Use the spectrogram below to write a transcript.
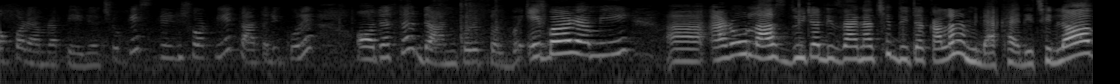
অফারে আমরা পেয়ে যাচ্ছি ওকে স্ক্রিনশট নিয়ে তাড়াতাড়ি করে অর্ডারটা ডান করে ফেলব। এবার আমি আহ, আরও লাস্ট দুইটা ডিজাইন আছে দুইটা কালার আমি দেখাই দিচ্ছি। লাভ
